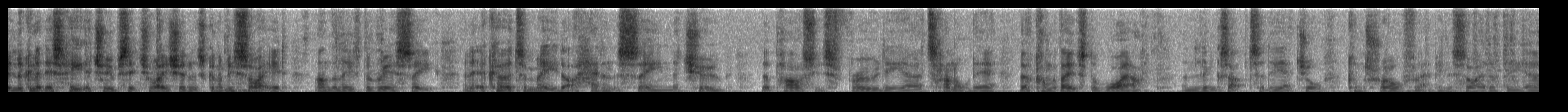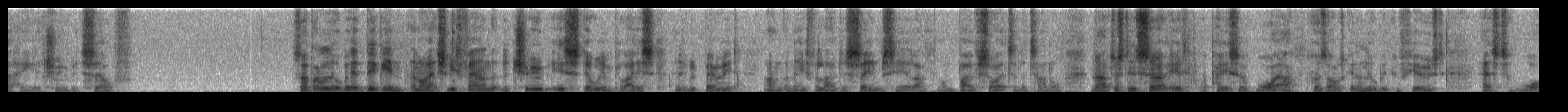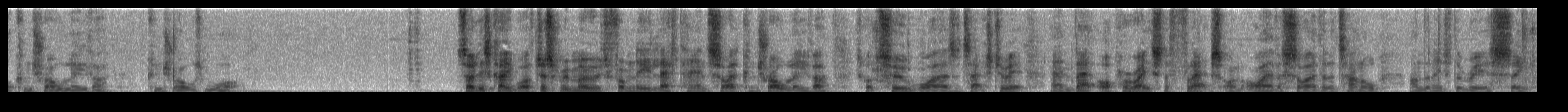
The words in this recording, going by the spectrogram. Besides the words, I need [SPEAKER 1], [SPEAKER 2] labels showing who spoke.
[SPEAKER 1] been looking at this heater tube situation that's going to be sited underneath the rear seat and it occurred to me that I hadn't seen the tube that passes through the uh, tunnel there that accommodates the wire and links up to the actual control flap inside of the uh, heater tube itself. So I've done a little bit of digging and I actually found that the tube is still in place and it was buried underneath a load of seam sealer on both sides of the tunnel. Now I've just inserted a piece of wire because I was getting a little bit confused as to what control lever controls what. So this cable I've just removed from the left hand side control lever. It's got two wires attached to it and that operates the flaps on either side of the tunnel underneath the rear seat.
